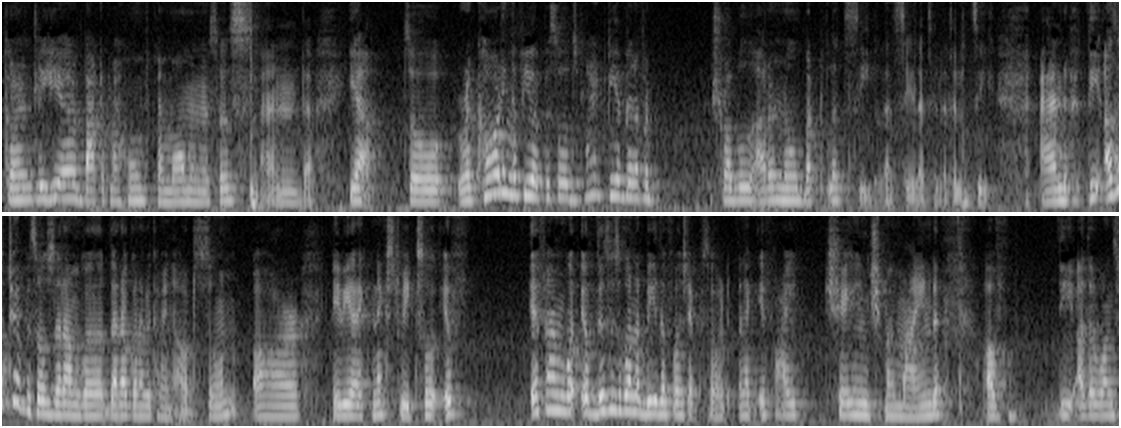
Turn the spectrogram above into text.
currently here back at my home with my mom and missus, and uh, yeah, so recording a few episodes might be a bit of a trouble. I don't know but let's see. Let's see. Let's see. Let's see. Let's see. And the other two episodes that i'm gonna that are gonna be coming out soon or maybe like next week. So if if i'm go- if this is gonna be the first episode like if i change my mind of the other ones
